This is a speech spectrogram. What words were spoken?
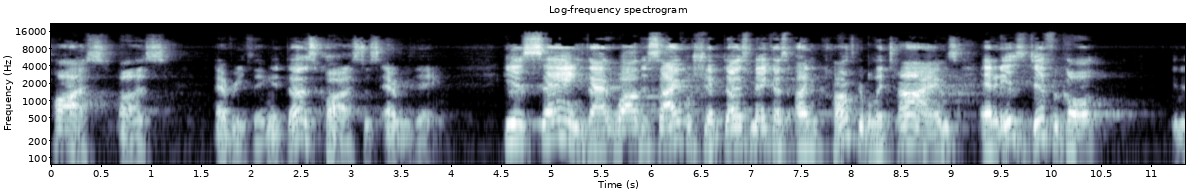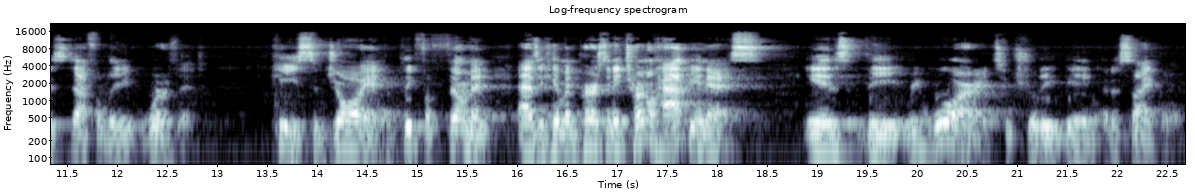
cost us everything. It does cost us everything. He is saying that while discipleship does make us uncomfortable at times, and it is difficult, it is definitely worth it. Peace and joy and complete fulfillment as a human person, eternal happiness is the reward to truly being a disciple.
